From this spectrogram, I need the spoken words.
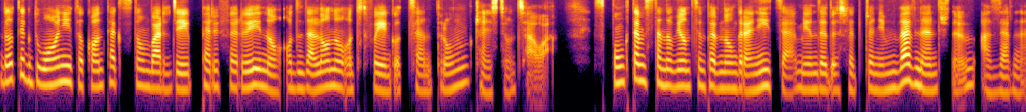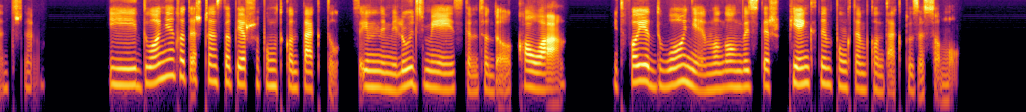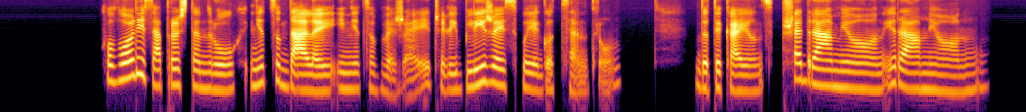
Dotyk dłoni to kontakt z tą bardziej peryferyjną, oddaloną od Twojego centrum częścią ciała. Z punktem stanowiącym pewną granicę między doświadczeniem wewnętrznym a zewnętrznym. I dłonie to też często pierwszy punkt kontaktu z innymi ludźmi, z tym co dookoła. I Twoje dłonie mogą być też pięknym punktem kontaktu ze sobą. Powoli zaproś ten ruch nieco dalej i nieco wyżej, czyli bliżej swojego centrum, dotykając przedramion i ramion.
